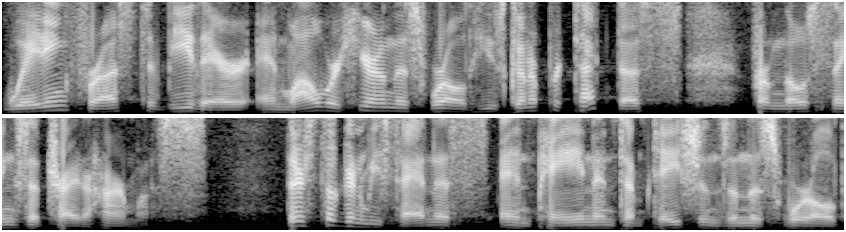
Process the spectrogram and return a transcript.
waiting for us to be there, and while we're here in this world, he's going to protect us from those things that try to harm us. There's still going to be sadness and pain and temptations in this world,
